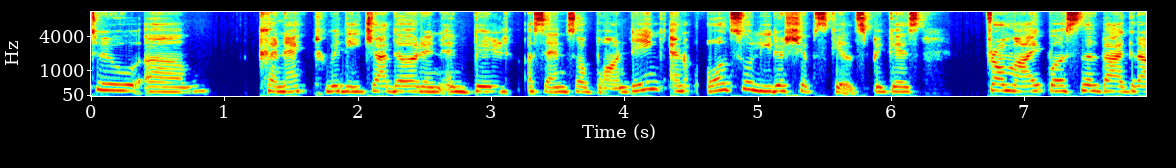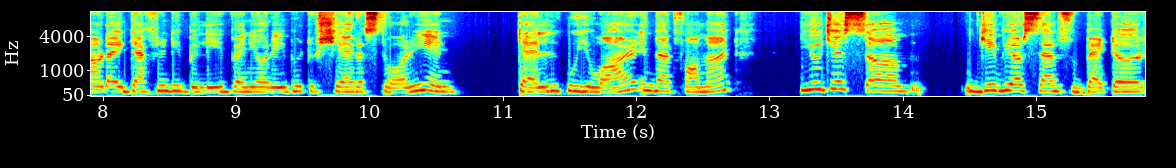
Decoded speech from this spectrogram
to um, connect with each other and, and build a sense of bonding and also leadership skills because from my personal background i definitely believe when you're able to share a story and tell who you are in that format you just um, give yourself better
